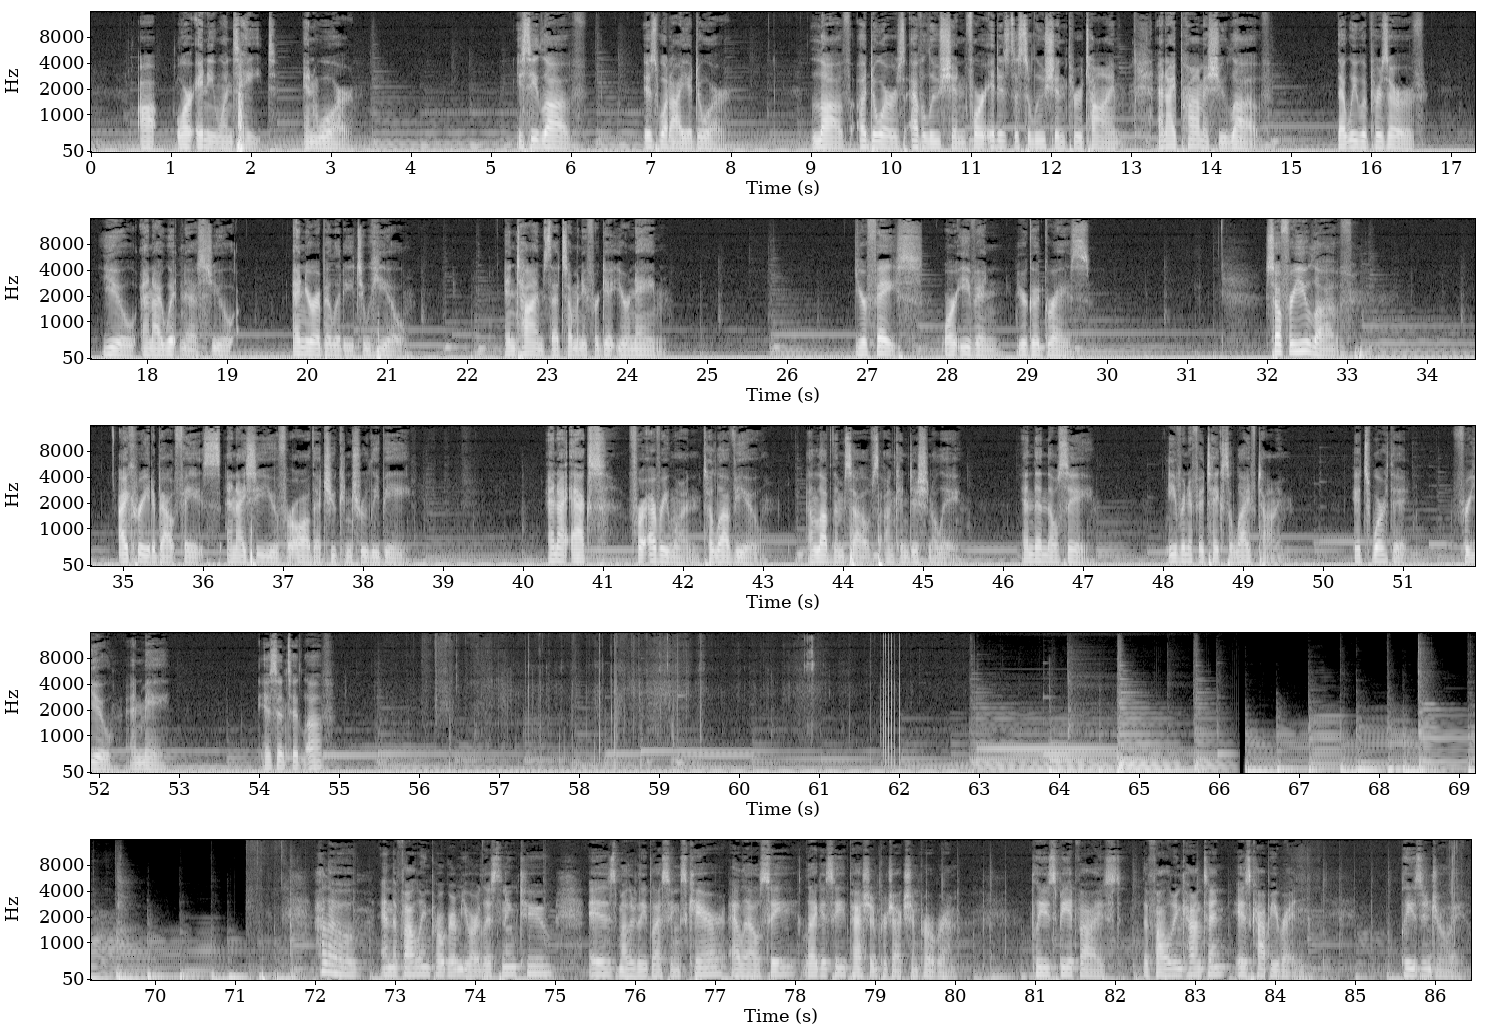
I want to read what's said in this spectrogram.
uh, or anyone's hate and war. You see, love is what I adore. Love adores evolution, for it is the solution through time, and I promise you, love that we would preserve you and I witness you and your ability to heal in times that so many forget your name, your face, or even your good grace. So, for you, love, I create about face and I see you for all that you can truly be. And I ask for everyone to love you and love themselves unconditionally. And then they'll see, even if it takes a lifetime, it's worth it for you and me. Isn't it, love? Hello, and the following program you are listening to is Motherly Blessings Care, LLC Legacy Passion Projection Program. Please be advised the following content is copywritten. Please enjoy.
